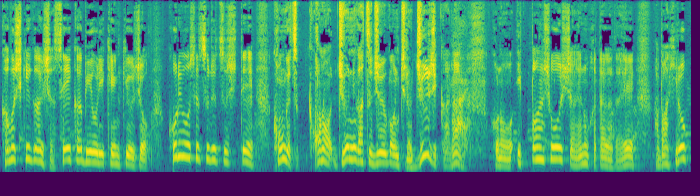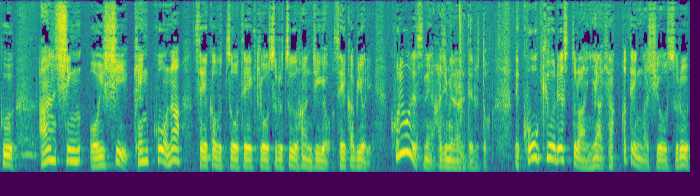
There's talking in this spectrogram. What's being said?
株式会社成果日和研究所、これを設立して、今月、この12月15日の10時から、この一般消費者への方々へ幅広く安心、美味しい、健康な成果物を提供する通販事業、成果日和。これをですね、始められていると。で、高級レストランや百貨店が使用する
